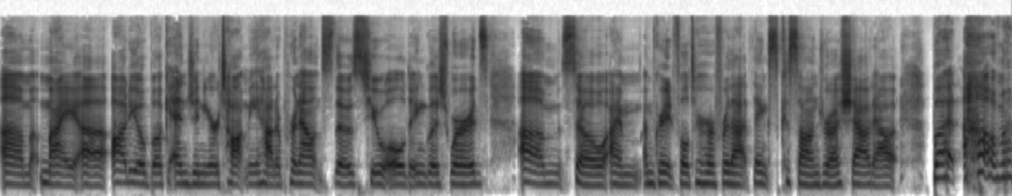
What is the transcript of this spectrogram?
Um, my uh, audiobook engineer taught me how to pronounce those two old English words. Um, so I'm I'm grateful to her for that. Thanks, Cassandra. Shout out. But um,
